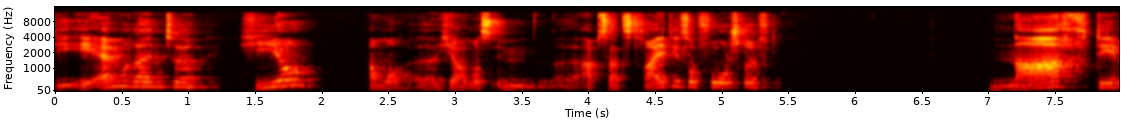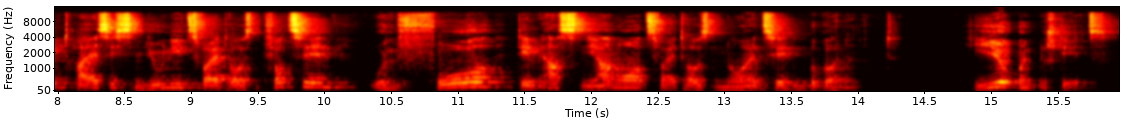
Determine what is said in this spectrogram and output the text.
die EM-Rente, hier haben wir, äh, hier haben wir es im äh, Absatz 3 dieser Vorschrift, nach dem 30. Juni 2014 und vor dem 1. Januar 2019 begonnen hat. Hier unten steht es.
